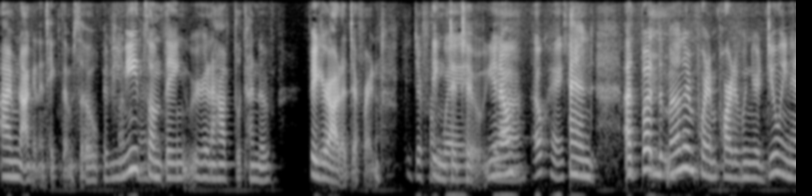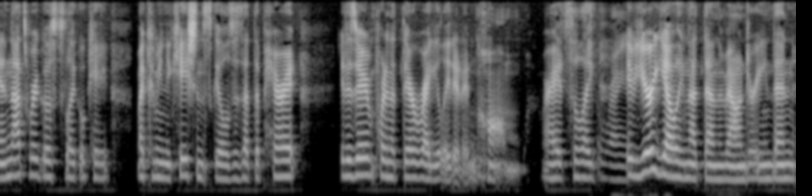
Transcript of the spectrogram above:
I'm not going to take them. So if you okay. need something, you're going to have to kind of figure out a different different thing way. to do, you yeah. know? Okay. And uh, but the other important part of when you're doing it, and that's where it goes to like, okay, my communication skills is that the parent. It is very important that they're regulated and calm, right? So like, right. if you're yelling at them the boundary, then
